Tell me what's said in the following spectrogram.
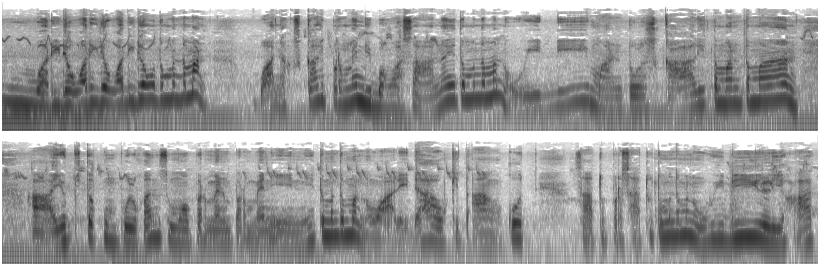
Wadidaw, wadidaw, wadidaw teman-teman. Banyak sekali permen di bawah sana ya teman-teman. Widih, mantul sekali teman-teman. Ayo kita kumpulkan semua permen-permen ini teman-teman. Wadidaw, kita angkut satu persatu teman-teman. Widih, lihat.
